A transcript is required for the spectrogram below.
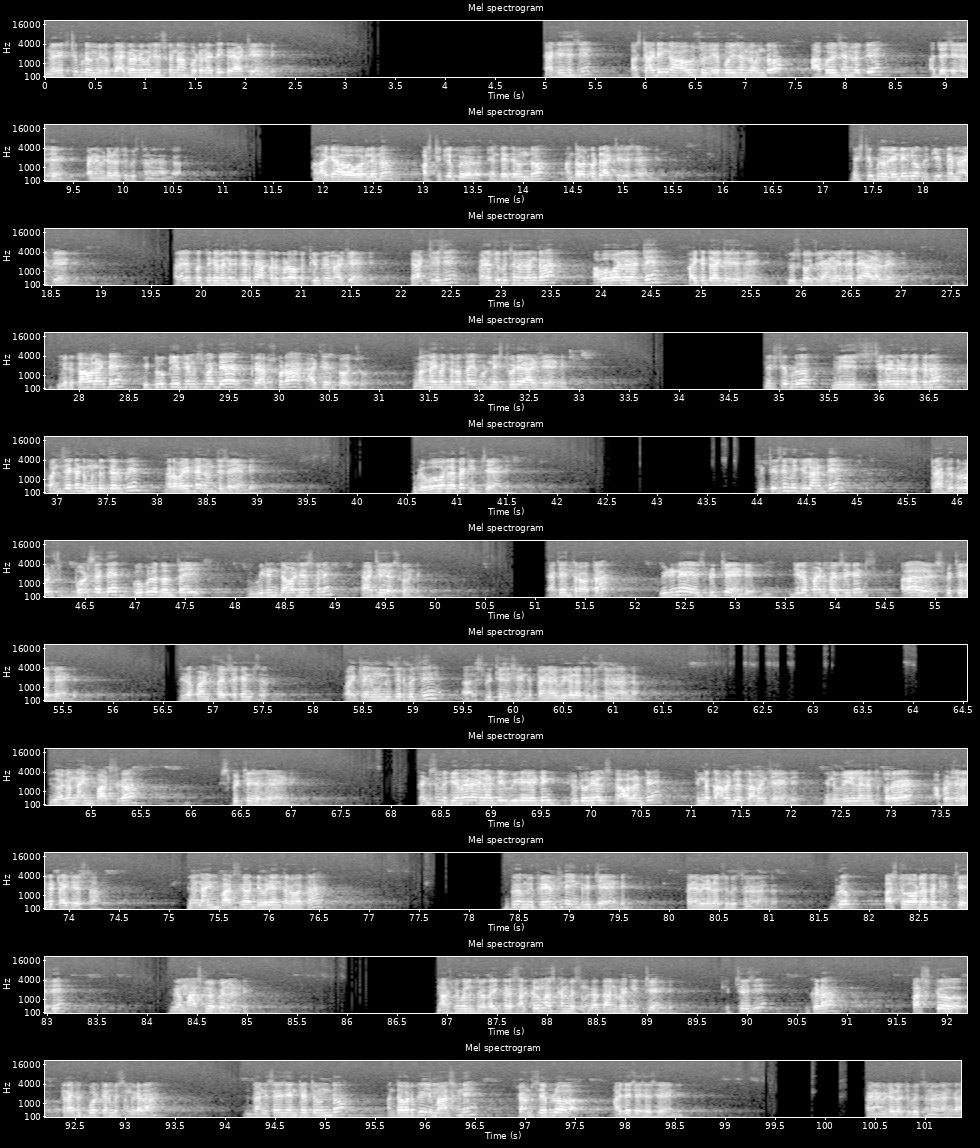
నెక్స్ట్ ఇప్పుడు మీరు బ్యాక్గ్రౌండ్ రిమూవ్ చేసుకున్న ఫోటోని అయితే ఇక్కడ యాడ్ చేయండి. యాడ్ చేసేసి ఆ స్టార్టింగ్ ఆ హౌస్ ఏ పొజిషన్లో ఉందో ఆ పొజిషన్లోకి అడ్జస్ట్ చేసేసేయండి. పైన వీడియోలో చూపిస్తున్న విధంగా. అలాగే ఆ ఓవర్లోనూ ఫస్ట్ క్లిప్ ఎంతైతే ఉందో అంతవరకు డ్రాక్ చేసేసేయండి. నెక్స్ట్ ఇప్పుడు ఎండింగ్లో ఒక కీ ఫ్రేమ్ యాడ్ చేయండి. అలాగే కొద్దిగా వెనక్కి జరిపి అక్కడ కూడా ఒక కీ ఫ్రేమ్ యాడ్ చేయండి. యాడ్ చేసి పైన చూపిస్తున్న విధంగా ఆ ఓవర్లో అయితే పైకి డ్రాక్ చేసేసేయండి. చూసుకోవచ్చు యానిమేషన్ అయితే యాడ్ అయిపోయింది. మీరు కావాలంటే ఈ టూ కీ ఫ్రేమ్స్ మధ్య గ్రాఫ్స్ కూడా యాడ్ చేసుకోవచ్చు. ఇవన్నీ అయిపోయిన తర్వాత ఇప్పుడు నెక్స్ట్ వీడియో యాడ్ చేయండి. నెక్స్ట్ ఇప్పుడు మీ సెకండ్ వీడియో దగ్గర వన్ సెకండ్ ముందుకు జరిపి అక్కడ వైట్ లైన్ ఉంచేసేయండి ఇప్పుడు ఓవర్లేపై క్లిక్ చేయండి. క్లిక్ చేసి మీకు ఇలాంటి ట్రాఫిక్ రూల్స్ బోర్డ్స్ అయితే గూగుల్లో దొరుకుతాయి. వీటిని డౌన్లోడ్ చేసుకొని యాడ్ చేసుకోండి యాడ్ చేసిన తర్వాత వీటిని స్ప్లిట్ చేయండి. జీరో పాయింట్ ఫైవ్ సెకండ్స్ అలా స్ప్లిట్ చేసేసేయండి. Zero point five seconds white line ముందుకు జరిపేసి స్ప్లిట్ చేసేసేయండి. పైన వీడియోలో చూపిస్తున్న విధంగా. ఇలాగ నైన్ పార్ట్స్గా స్ప్లిట్ చేసేయండి. ఫ్రెండ్స్ మీకు ఏమైనా ఇలాంటి వీడియో ఎడిటింగ్ ట్యూటోరియల్స్ కావాలంటే కింద కామెంట్లో కామెంట్ చేయండి. నేను వీలైనంత త్వరగా అప్లోడ్ చేయడానికి ట్రై చేస్తాను ఇలా నైన్ పార్ట్స్గా డివైడ్ అయిన తర్వాత ఇప్పుడు మీ ఫ్రేమ్స్ని ఇంక్రీజ్ చేయండి. పైన వీడియోలో చూపిస్తున్న ఇప్పుడు ఫస్ట్ ఓవర్లోపై క్లిక్ చేసి ఇక్కడ మాస్క్లోకి వెళ్ళండి. మాస్క్లోకి వెళ్ళిన తర్వాత ఇక్కడ సర్కిల్ మాస్క్ కనిపిస్తుంది కదా దానిపై క్లిక్ చేయండి. క్లిక్ చేసి ఇక్కడ ఫస్ట్ ట్రాఫిక్ బోర్డ్ కనిపిస్తుంది కదా దాని సైజ్ ఎంతైతే ఉందో అంతవరకు ఈ మాస్క్ని రౌండ్ షేప్లో అడ్జస్ట్ చేసేసేయండి. పైన వీడియోలో చూపిస్తున్న విధంగా.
